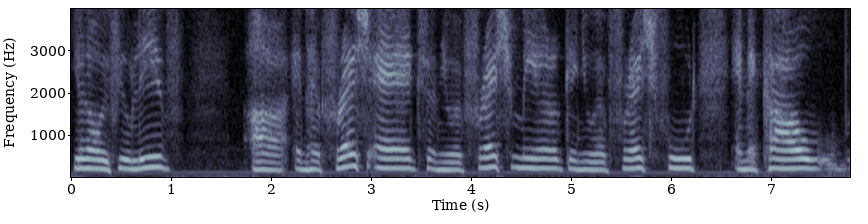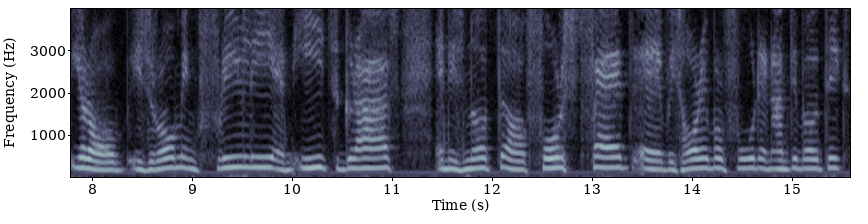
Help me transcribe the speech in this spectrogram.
You know if you live uh, and have fresh eggs and you have fresh milk and you have fresh food and a cow you know is roaming freely and eats grass and is not uh, forced fed uh, with horrible food and antibiotics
